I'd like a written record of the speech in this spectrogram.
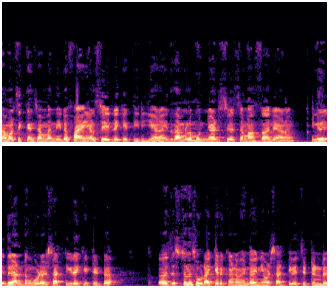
നമ്മൾ ചിക്കൻ ചമ്മന്തിന്റെ ഫൈനൽ സ്റ്റേജിലേക്ക് എത്തിയിരിക്കുകയാണ്. ഇത് നമ്മൾ മുന്നേ അടിച്ചു വെച്ച മസാലയാണ്. ഇനി ഇത് രണ്ടും കൂടെ ചട്ടിയിലേക്ക് ഇട്ടിട്ട് ജസ്റ്റ് ഒന്ന് ചൂടാക്കി എടുക്കാണ് വേണ്ട ഇനി നമ്മൾ ചട്ടി വെച്ചിട്ടുണ്ട്.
